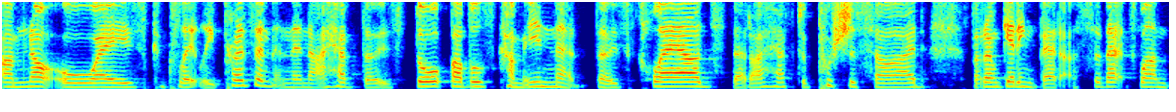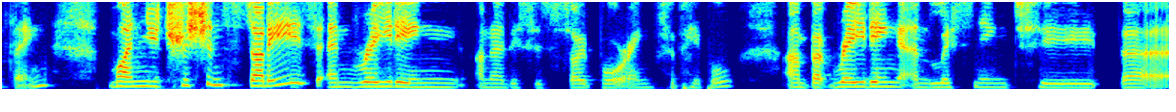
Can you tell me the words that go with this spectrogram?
I'm not always completely present, and then I have those thought bubbles come in, that those clouds that I have to push aside. But I'm getting better. So that's one thing. My nutrition studies and reading. I know this is so boring for people, um, but reading and listening to the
